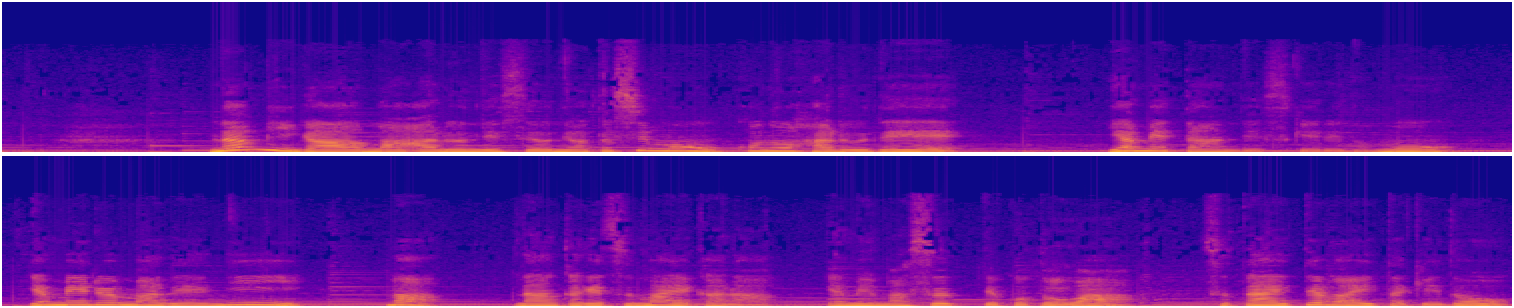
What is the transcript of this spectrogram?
ん波がまああるんですよね。私もこの春で辞めたんですけれども、辞めるまでにまあ何ヶ月前から辞めますってことは伝えてはいたけど、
